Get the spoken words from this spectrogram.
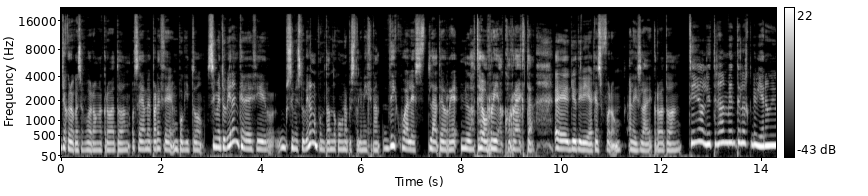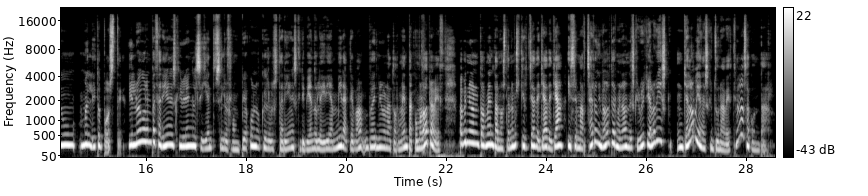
Yo creo que se fueron a Croatoan. O sea, me parece un poquito. Si me tuvieran que decir. Si me estuvieran apuntando con una pistola y me dijeran, di cuál es la teoría, la teoría correcta, eh, yo diría que se fueron a la isla de Croatoan. Tío, literalmente lo escribieron en un maldito poste. Y luego lo empezarían a escribir en el siguiente se les rompió con lo que lo estarían escribiendo. Le dirían, mira, que va a venir una tormenta, como la otra vez. Va a venir una tormenta, nos tenemos que ir ya de ya de ya. Y se marcharon y no lo terminaron de escribir. Ya lo, ya lo habían escrito una vez. ¿Qué me vas a contar?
